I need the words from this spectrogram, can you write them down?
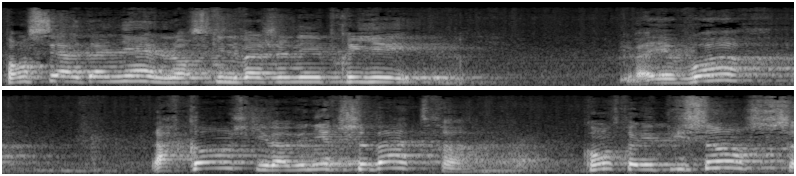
Pensez à Daniel lorsqu'il va jeûner et prier. Il va y avoir l'archange qui va venir se battre contre les puissances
